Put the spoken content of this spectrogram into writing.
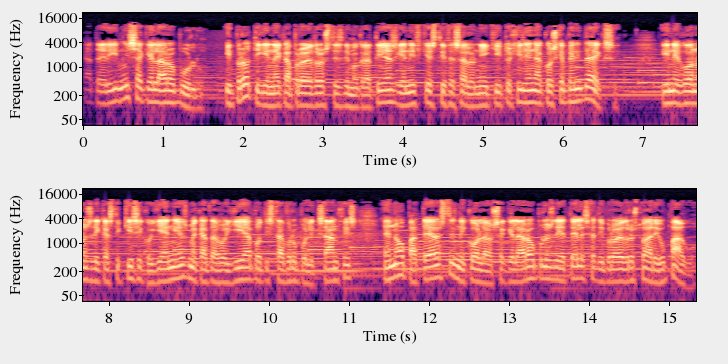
Κατερίνη Σακελαροπούλου. Η πρώτη γυναίκα πρόεδρος της Δημοκρατίας γεννήθηκε στη Θεσσαλονίκη το 1956. Είναι γόνος δικαστικής οικογένειας με καταγωγή από τη Σταυρούπολη Ξάνθης, ενώ ο πατέρας της Νικόλαος Σακελαρόπουλος διατέλεσε αντιπρόεδρος του Αρίου Πάγου.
